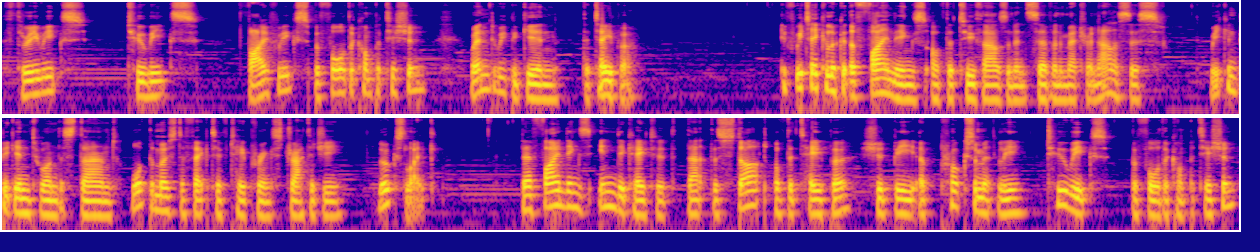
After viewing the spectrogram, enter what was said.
three weeks, two weeks, five weeks before the competition? When do we begin the taper? If we take a look at the findings of the 2007 meta-analysis, we can begin to understand what the most effective tapering strategy looks like. Their findings indicated that the start of the taper should be approximately two weeks before the competition,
